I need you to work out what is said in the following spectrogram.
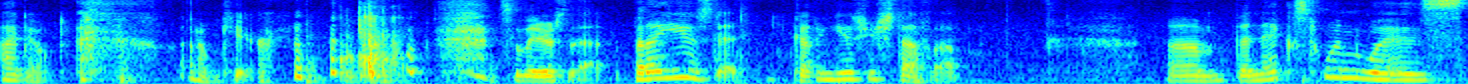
I don't. I don't care. so there's that. But I used it. Gotta use your stuff up. Um, the next one was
